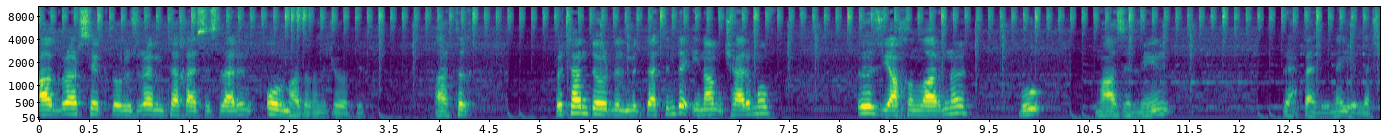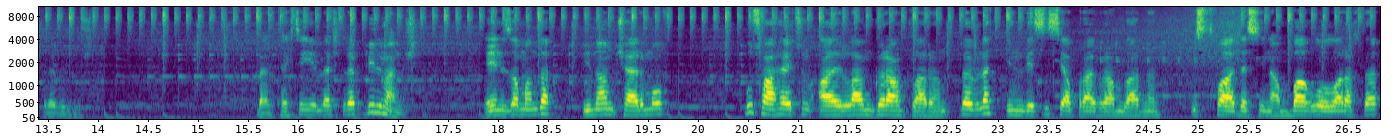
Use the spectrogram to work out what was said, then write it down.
aqrar sektor üzrə mütəxəssislərin olmadığını gördük. Artıq ötən 4 il müddətində İnam Kərimov öz yaxınlarını bu nazirliyin rəhbərliyinə yerləşdirə bilmişdi. Bəli, təkcə yerləşdirə bilməmişdi. Eyni zamanda İnam Kərimov bu sahə üçün ayrılan qrantların, dövlət investisiya proqramlarının istifadəsi ilə bağlı olaraq da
